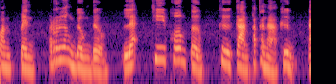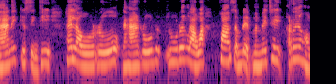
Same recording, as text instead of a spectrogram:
มันเป็นเรื่องเดิมๆและที่เพิ่มเติม คือการพัฒนาขึ้นนะคะนี่คือสิ่งที่ให้เรารู้นะคะรู้รู้เรื่องราวว่า ความสำเร็จมันไม่ใช่เรื่องของ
